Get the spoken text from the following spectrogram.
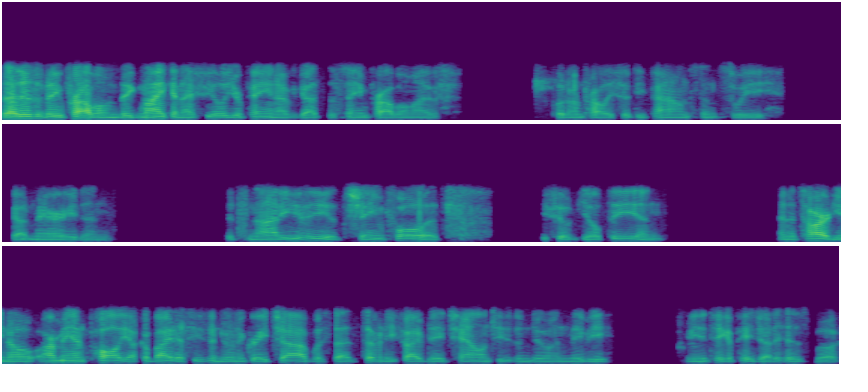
That is a big problem, Big Mike, and I feel your pain. I've got the same problem. I've put on probably 50 pounds since we got married, and it's not easy. It's shameful. It's you feel guilty, and and it's hard. You know, our man Paul Yakubitis, he's been doing a great job with that 75 day challenge he's been doing. Maybe we need to take a page out of his book.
